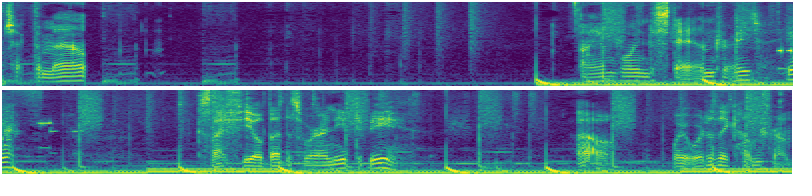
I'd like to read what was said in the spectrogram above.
check them out. I am going to stand right here. Because I feel that is where I need to be. Uh oh. Wait, where do they come from?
